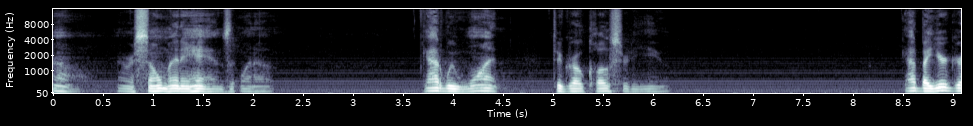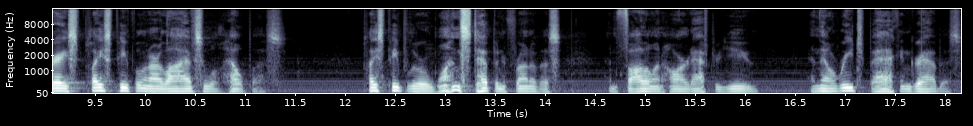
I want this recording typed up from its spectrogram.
oh, there were so many hands that went up. God, we want to grow closer to you. God, by your grace, place people in our lives who will help us. Place people who are one step in front of us and following hard after you, and they'll reach back and grab us.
